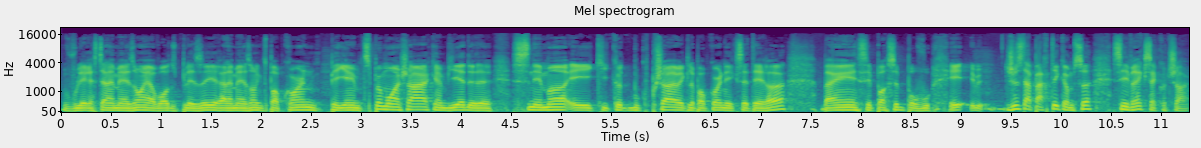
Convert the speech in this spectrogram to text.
Vous voulez rester à la maison et avoir du plaisir à la maison avec du popcorn, payer un petit peu moins cher qu'un billet de cinéma et qui coûte beaucoup plus cher avec le popcorn, etc. Ben, c'est possible pour vous. Et euh, juste à partir comme ça, c'est vrai que ça coûte cher.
